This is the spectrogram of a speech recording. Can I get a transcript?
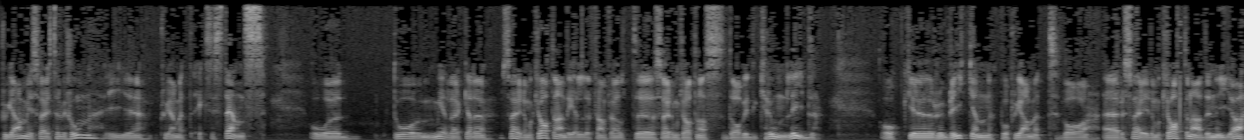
program i Sveriges Television i eh, programmet Existens. Och då medverkade Sverigedemokraterna en del, framförallt Sverigedemokraternas David Kronlid. Och rubriken på programmet var Är Sverigedemokraterna det nya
